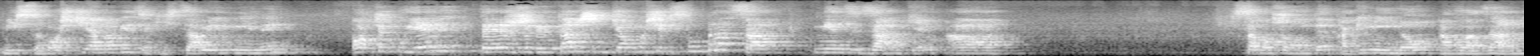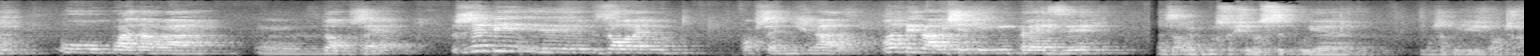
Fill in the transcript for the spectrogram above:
miejscowości Janowiec, jak i z całej gminy oczekujemy też, żeby w dalszym ciągu się współpraca między zamkiem a samorządem, a gminą, a władzami układała y, dobrze, żeby y, wzorem poprzednich lat odbywały się tu imprezy, Zamek po prostu się rozsypuje, można powiedzieć, w oczach.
